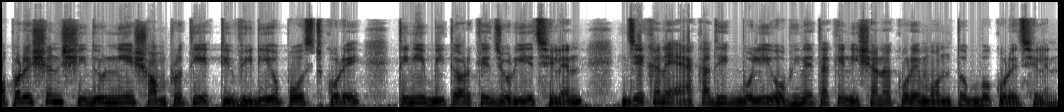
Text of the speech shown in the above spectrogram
অপারেশন সিঁদুর নিয়ে সম্প্রতি একটি ভিডিও পোস্ট করে তিনি বিতর্কে জড়িয়েছিলেন, যেখানে একাধিক বলি অভিনেতাকে নিশানা করে মন্তব্য করেছিলেন।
